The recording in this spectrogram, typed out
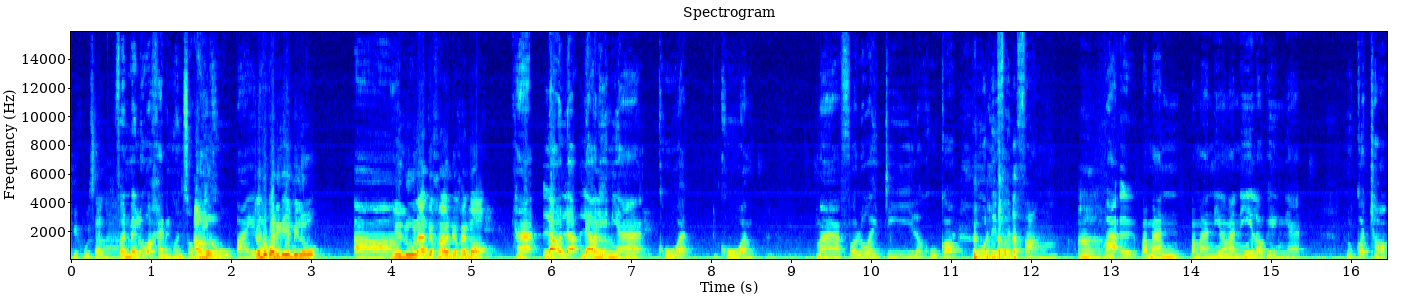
ที่ครูสลาเฟิร์นไม่รู้ว่าใครเป็นคนส่งเออให้ครูไปจนทุกวันนี้ก็ยังไม่รู้ อ่าหรือรู้แล้วเดี๋ยวค่อยเดี๋ยวค่อยบอก ฮะแล้วแล้วแล้วเออ ทีเนี้ยครูอะ ครูอะมา follow IG แล้วครูก็พูดให้เฟิร์นฟัง อ่า ว่าเออประมาณประมาณนี้ประมาณนี้แล้วเพลงเนี้ยหนูก็ช็อก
